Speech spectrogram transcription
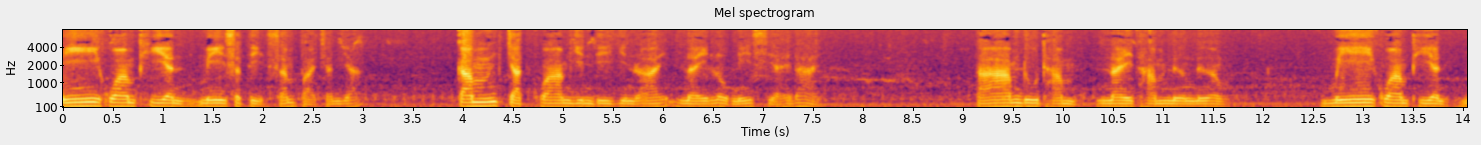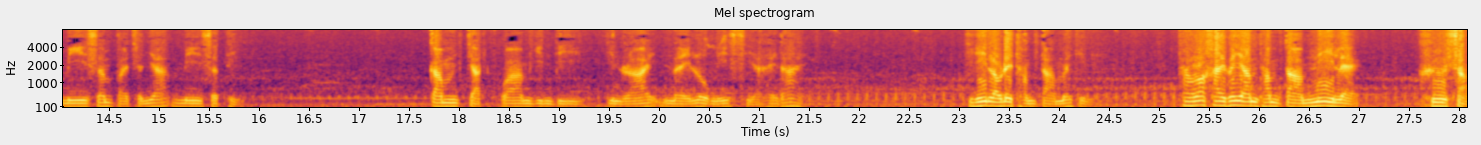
มีความเพียรมีสติสัมปชัญญะกำจัดความยินดียินร้ายในโลกนี้เสียให้ได้ ตามดูธรรมในธรรมเนืองเนือง มีความเพียรมีสัมปชัญญะมีสติ กำจัดความยินดียินร้ายในโลกนี้เสียให้ได้ ทีนี้เราได้ทำตามไหมทีนี้ถ้าว่าใครพยายามทำตามนี่แหละ คือศา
